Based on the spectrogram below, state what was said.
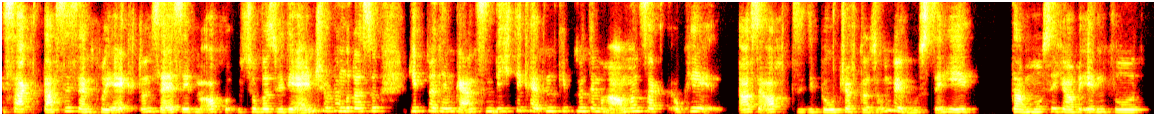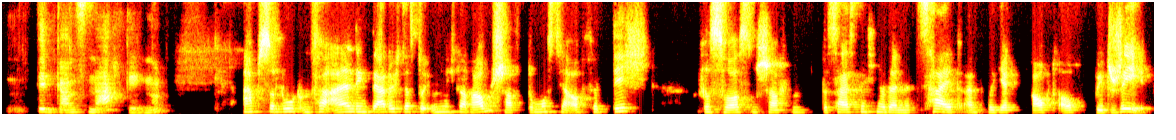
sagt, das ist ein Projekt und sei es eben auch sowas wie die Einschulung oder so, gibt man dem Ganzen Wichtigkeit und gibt man dem Raum und sagt, okay, also auch die Botschaft ans Unbewusste, hey, da muss ich auch irgendwo dem Ganzen nachgehen. Ne? Absolut. Und vor allen Dingen dadurch, dass du eben nicht nur Raum schaffst, du musst ja auch für dich Ressourcen schaffen. Das heißt nicht nur deine Zeit, ein Projekt braucht auch Budget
